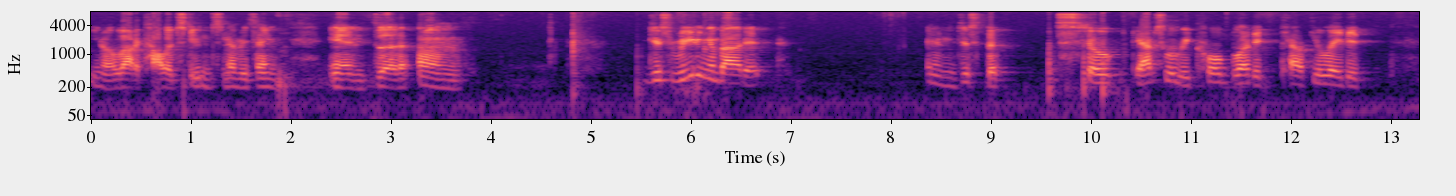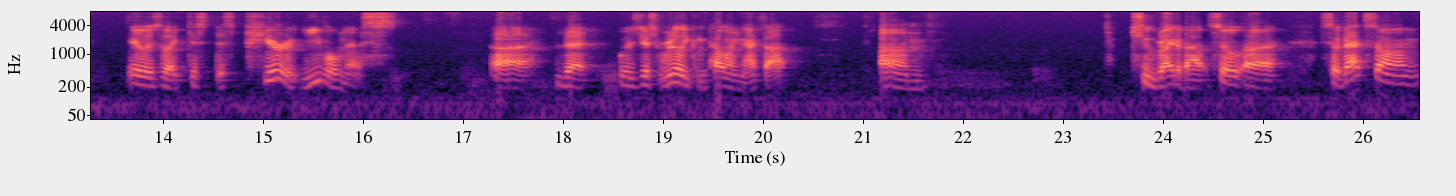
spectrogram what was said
you know a lot of college students and everything, and the um, just reading about it and just the so absolutely cold-blooded, calculated. It was like just this pure evilness uh, that was just really compelling. I thought um, to write about. So, uh, so that song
